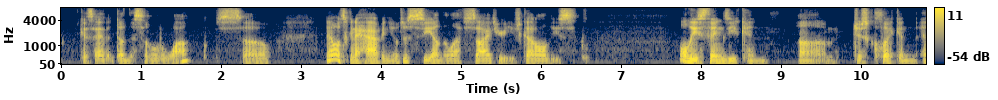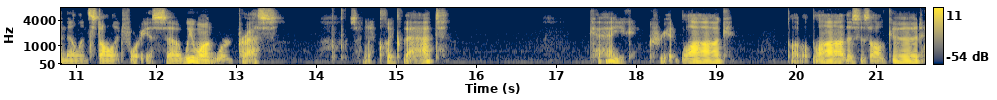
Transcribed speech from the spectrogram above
I guess I haven't done this in a little while. So now what's going to happen, you'll just see on the left side here, you've got all these all these things you can um, just click and, and they'll install it for you. So we want WordPress. So I'm going to click that. Okay, you can create a blog, blah, blah, blah. This is all good.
